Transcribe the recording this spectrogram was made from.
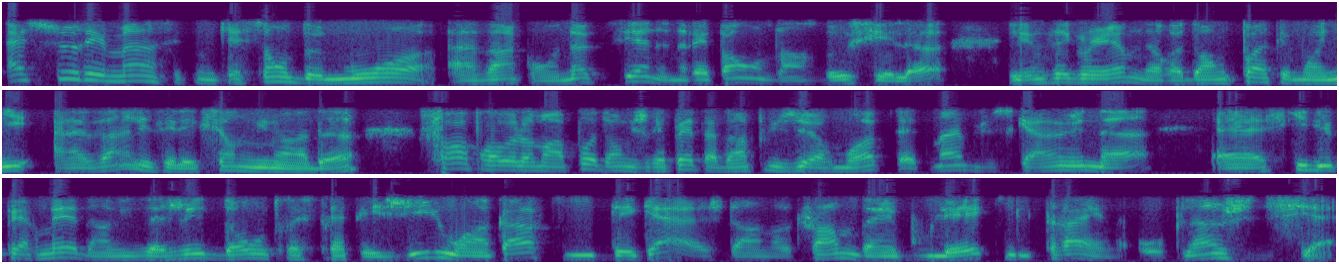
assurément, c'est une question de mois avant qu'on obtienne une réponse dans ce dossier-là. Lindsey Graham n'aura donc pas à témoigner avant les élections de mi-mandat. Fort probablement pas, donc je répète, avant plusieurs mois, peut-être même jusqu'à un an. Euh, ce qui lui permet d'envisager d'autres stratégies ou encore qui dégage Donald Trump d'un boulet qu'il traîne au plan judiciaire.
